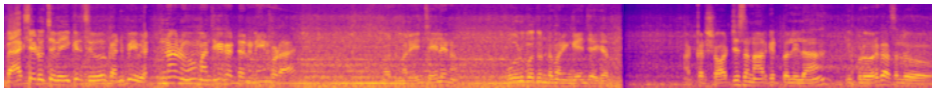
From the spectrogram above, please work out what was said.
బ్యాక్ సైడ్ వచ్చే వెహికల్స్ కనిపి పెట్టినాను మంచిగా కట్టాను నేను కూడా. బట్ మరి ఏం చేయలేను. ఓడిపోతుంటే మరి ఇంకేం చేయగలను అక్కడ షార్ట్ చేసిన నార్కెట్పల్లిలా ఇప్పుడు వరకు అసలు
